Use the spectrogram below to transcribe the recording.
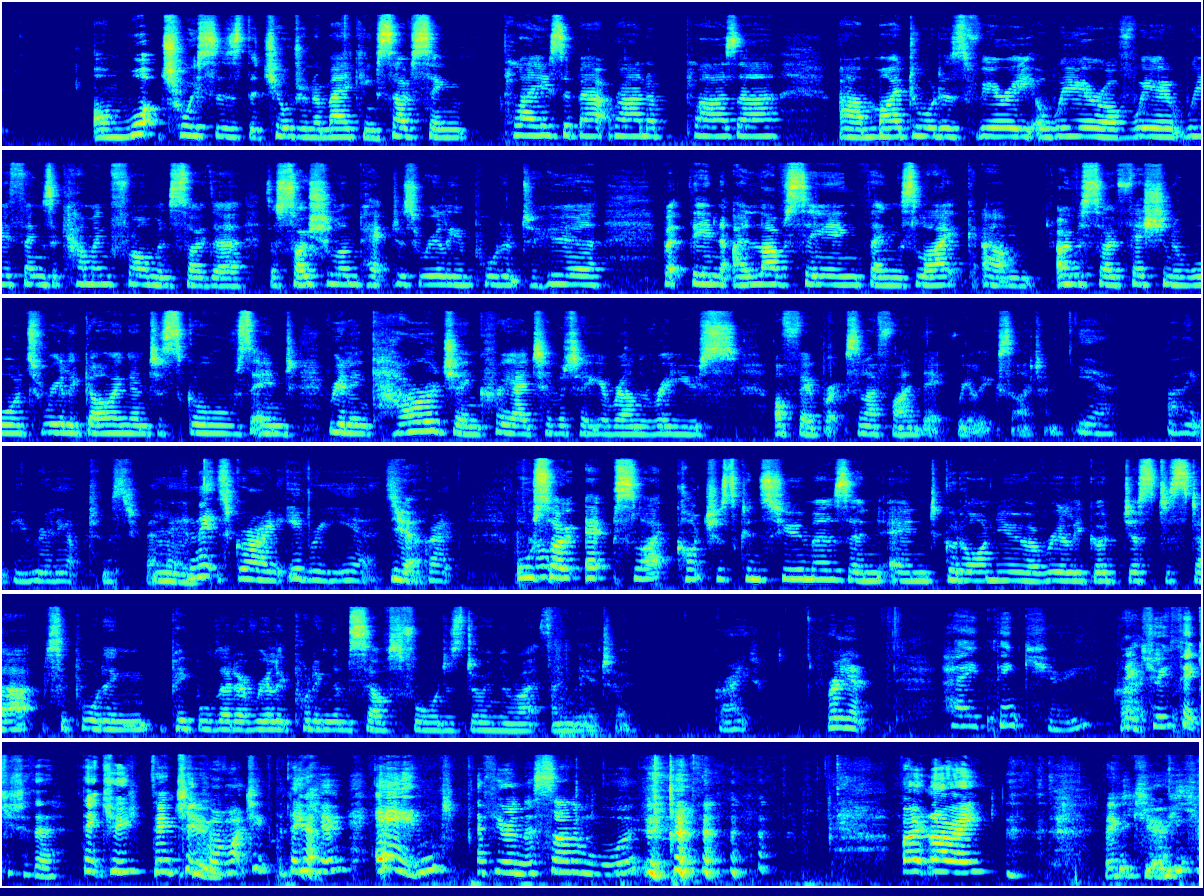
on what choices the children are making. So I've seen plays about Rana Plaza. Um, my daughter's very aware of where where things are coming from, and so the the social impact is really important to her. But then I love seeing things like um, Overso Fashion Awards really going into schools and really encouraging creativity around the reuse of fabrics, and I find that really exciting. Yeah, I think be really optimistic about that, Mm. and that's growing every year. It's Yeah. great. Also, apps like Conscious Consumers and, and Good On You are really good just to start supporting people that are really putting themselves forward as doing the right thing there too. Great, brilliant. Hey, thank you, thank you, thank you to the, thank you, Thank you. for watching. Thank Yeah. you, and if you're in the Southern Ward, vote Laurie. Thank you.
